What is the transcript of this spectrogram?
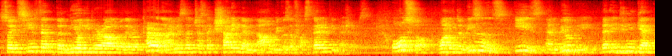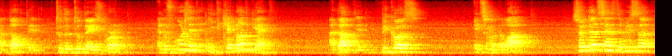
So it seems that the neoliberal whatever paradigm is that just like shutting them down because of austerity measures. Also, one of the reasons is and will be that it didn't get adopted to the today's world. And of course, it, it cannot get adopted because it's not allowed. So in that sense, there is a,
